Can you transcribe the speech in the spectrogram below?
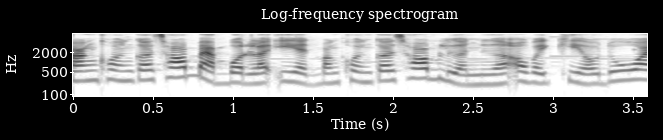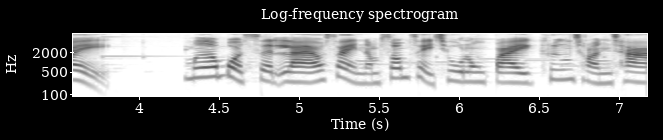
บางคนก็ชอบแบบบดละเอียด บางคนก็ชอบเหลือเนื้อเอาไว้เคี้ยวด้วย เมื่อบดเสร็จแล้วใส่น้ำส้มสายชูลงไปครึ่งช้อนชา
